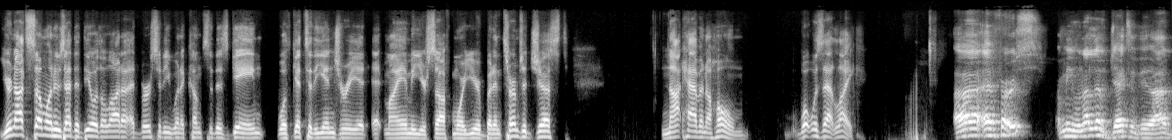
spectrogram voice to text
you're not someone who's had to deal with a lot of adversity when it comes to this game. We'll get to the injury at, at Miami your sophomore year, but in terms of just not having a home, what was that like? Uh, at first, I mean, when I left Jacksonville, I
